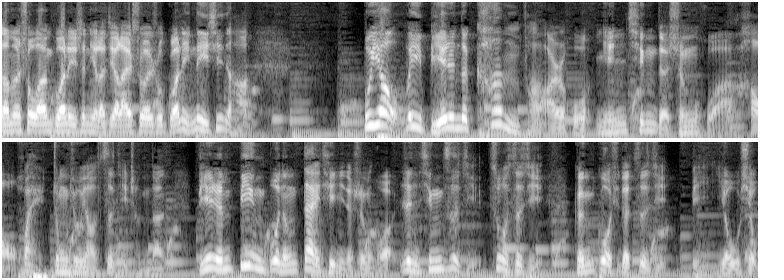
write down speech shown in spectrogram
咱们说完管理身体了，接下来说一说管理内心哈。不要为别人的看法而活，年轻的生活啊，好坏终究要自己承担，别人并不能代替你的生活。认清自己，做自己，跟过去的自己比优秀。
